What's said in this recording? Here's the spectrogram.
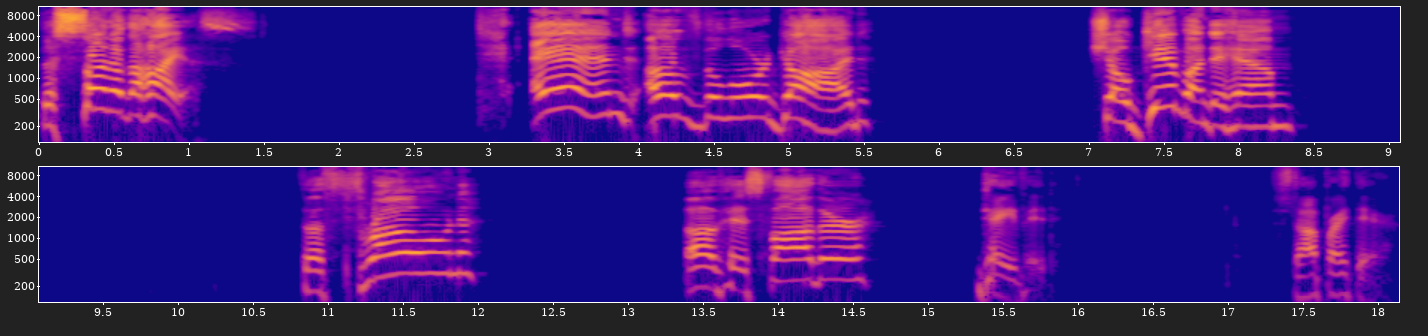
the son of the highest and of the Lord God shall give unto him the throne of his father David. Stop right there.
